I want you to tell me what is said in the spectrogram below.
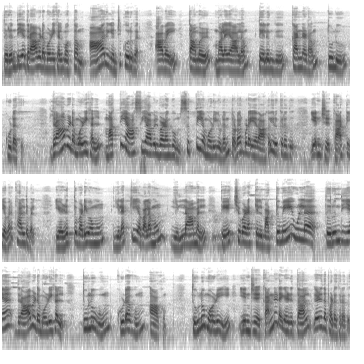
திருந்திய திராவிட மொழிகள் மொத்தம் ஆறு என்று கூறுவர். அவை தமிழ் மலையாளம் தெலுங்கு கன்னடம் துளு குடகு. திராவிட மொழிகள் மத்திய ஆசியாவில் வழங்கும் சித்திய மொழியுடன் தொடர்புடையதாக இருக்கிறது என்று காட்டியவர் கால்டுவெல். எழுத்து வடிவமும் இலக்கிய வளமும் இல்லாமல் பேச்சு வழக்கில் மட்டுமே உள்ள திருந்திய திராவிட மொழிகள் துளுவும் குடவும் ஆகும். துளு மொழி இன்று கன்னட எழுத்தால் எழுதப்படுகிறது.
